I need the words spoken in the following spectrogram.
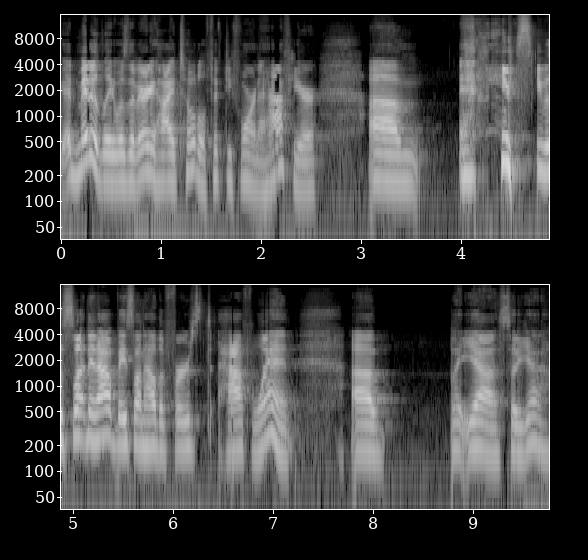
admittedly was a very high total, 54 and a half here. Um, and he was, he was sweating it out based on how the first half went. Uh, but yeah, so yeah,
